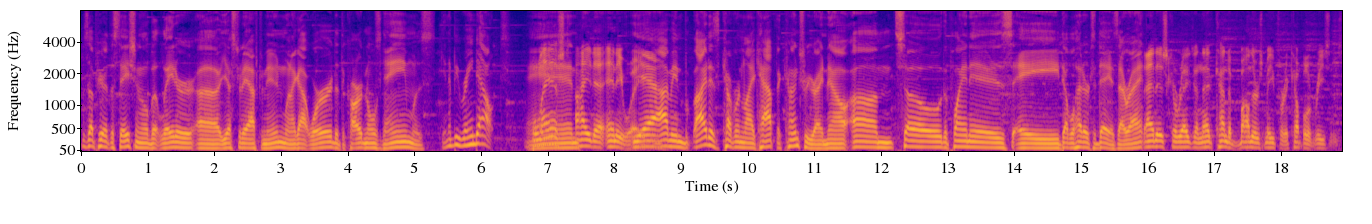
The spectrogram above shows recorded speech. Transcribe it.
was up here at the station a little bit later uh, yesterday afternoon when I got word that the Cardinals game was going to be rained out. Last And- Ida, anyway. Yeah, I mean, Ida's covering like half the country right now. Um, so the plan is a doubleheader today. Is that right? That is correct, and that kind of bothers me for a couple of reasons.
